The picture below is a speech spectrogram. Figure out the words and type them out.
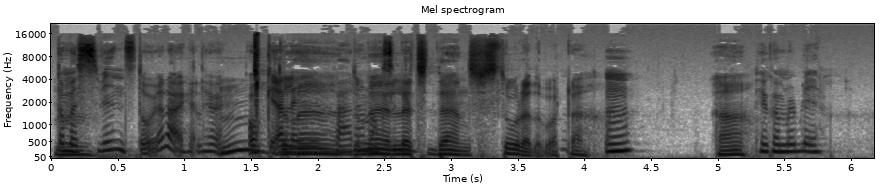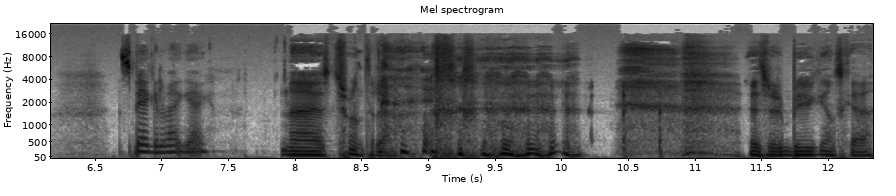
De är Mm. svinstora där, eller hur? Mm, och de eller i är, de är också. Let's Dance-stora där borta. Mm. Ja. Hur kommer det bli? Spegelväggar? Nej, jag tror inte det. jag tror det blir ganska...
